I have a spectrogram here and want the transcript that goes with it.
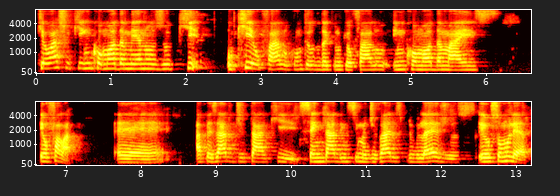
que eu acho que incomoda menos o que o que eu falo, o conteúdo daquilo que eu falo, incomoda mais eu falar. É, apesar de estar aqui sentada em cima de vários privilégios, eu sou mulher.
